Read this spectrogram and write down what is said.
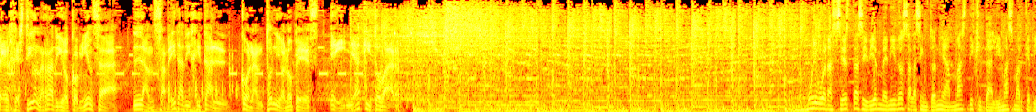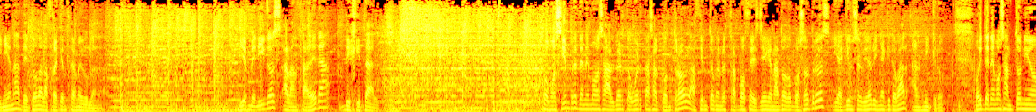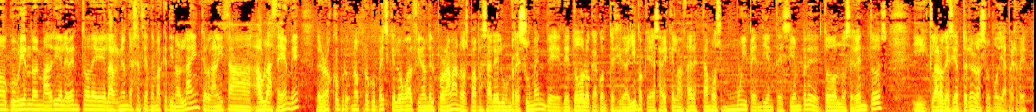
En Gestión a Radio comienza Lanzadera Digital con Antonio López e Iñaki Tobar. Muy buenas siestas y bienvenidos a la sintonía más digital y más marketingiana de toda la frecuencia medulada. Bienvenidos a Lanzadera Digital. Como siempre tenemos a Alberto Huertas al control, haciendo que nuestras voces lleguen a todos vosotros y aquí un servidor Iñaki Tobar al micro. Hoy tenemos a Antonio cubriendo en Madrid el evento de la reunión de agencias de marketing online que organiza Aula CM, pero no os, no os preocupéis que luego al final del programa nos va a pasar él un resumen de, de todo lo que ha acontecido allí porque ya sabéis que en Lanzar estamos muy pendientes siempre de todos los eventos y claro que sí, Antonio no se lo podía perder.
